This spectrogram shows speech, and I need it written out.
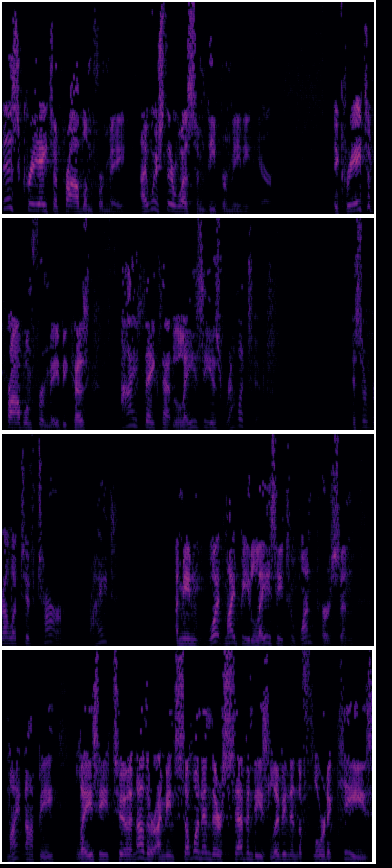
this creates a problem for me. I wish there was some deeper meaning here. It creates a problem for me because I think that lazy is relative. It's a relative term, right? I mean, what might be lazy to one person might not be lazy to another. I mean, someone in their 70s living in the Florida Keys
